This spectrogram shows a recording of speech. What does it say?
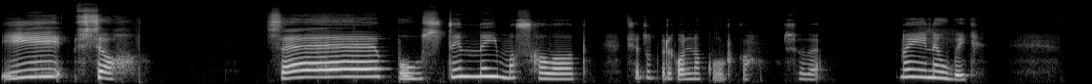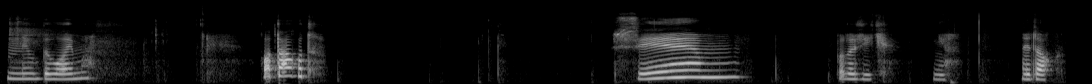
І все. Це пустинний масхалат. Ще тут прикольна курка. Сюди. Ну її не вбить. Не вбиваємо. Отак от. Всім. Подождіть. Ні. Не так.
